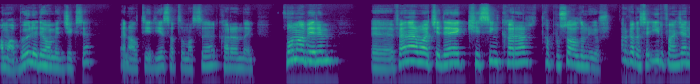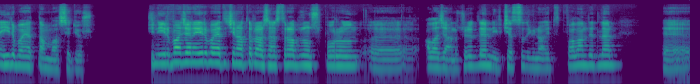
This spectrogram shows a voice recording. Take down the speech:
Ama böyle devam edecekse ben 6-7'ye satılması kararındayım. Son haberim e, Fenerbahçe'de kesin karar tapusu alınıyor. Arkadaşlar İrfan Can Eğribayat'tan bahsediyor. Şimdi İrfan Can Eğribayat için hatırlarsanız Trabzonspor'un e, alacağını söylediler. Newcastle United falan dediler. E,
